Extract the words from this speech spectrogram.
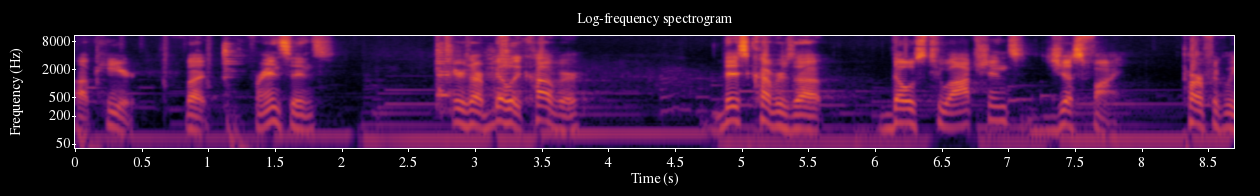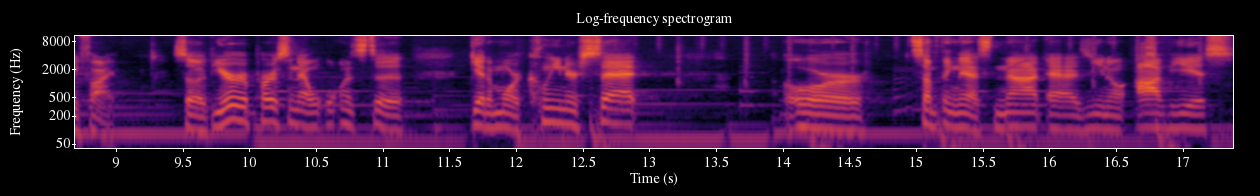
up here. But for instance, here's our billet cover. This covers up those two options just fine, perfectly fine. So if you're a person that wants to get a more cleaner set or something that's not as you know obvious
